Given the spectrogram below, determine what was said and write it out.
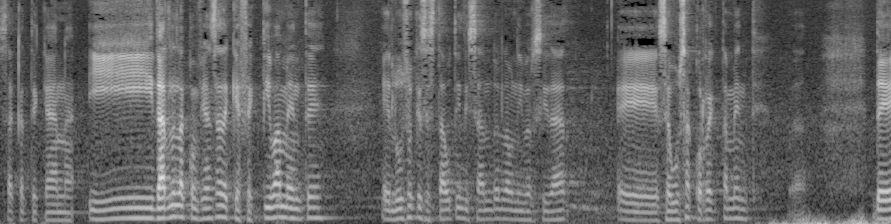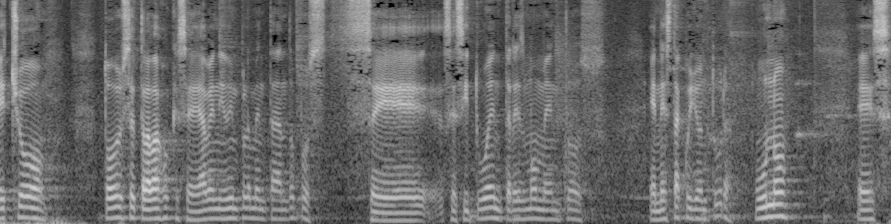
zacatecana y darle la confianza de que efectivamente el uso que se está utilizando en la universidad eh, se usa correctamente. De hecho, todo este trabajo que se ha venido implementando, pues se, se sitúa en tres momentos en esta coyuntura. Uno es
